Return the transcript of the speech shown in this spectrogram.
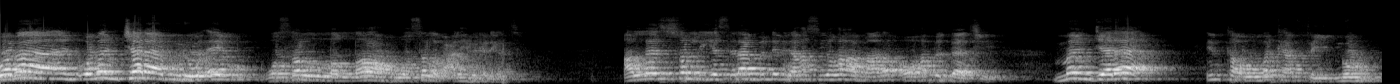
waman waman jalaa buu yihi wasala allahu wasalam caleyhi bay ka dhigantay alle salli iyo salaamba nebiga ha siiyo ha ammaano oo ha badbaadiye man jalaa inta uu markaa faydmo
